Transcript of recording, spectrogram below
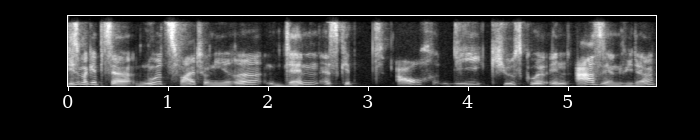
Diesmal gibt's ja nur zwei Turniere, denn es gibt auch die Q-School in Asien wieder.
